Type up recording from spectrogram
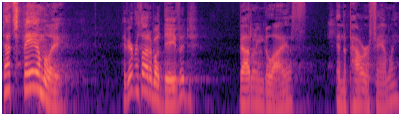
That's family. Have you ever thought about David battling Goliath and the power of family?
